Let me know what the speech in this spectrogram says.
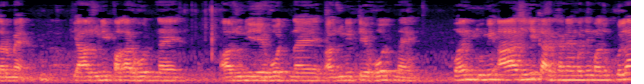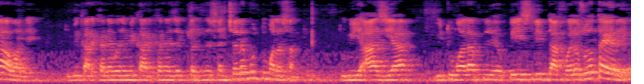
दरम्यान की अजूनही पगार होत नाही अजूनही हे होत नाही अजूनही ते होत नाही. पण तुम्ही आजही कारखान्यामध्ये माझं खुलं आव्हान आहे. तुम्ही कारखान्यामध्ये मी कारखान्याचे तज्ज्ञ संचालक म्हणून तुम्हाला सांगतो. तुम्ही आज या मी तुम्हाला पे स्लिप दाखवायला सुद्धा तयार आहे.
